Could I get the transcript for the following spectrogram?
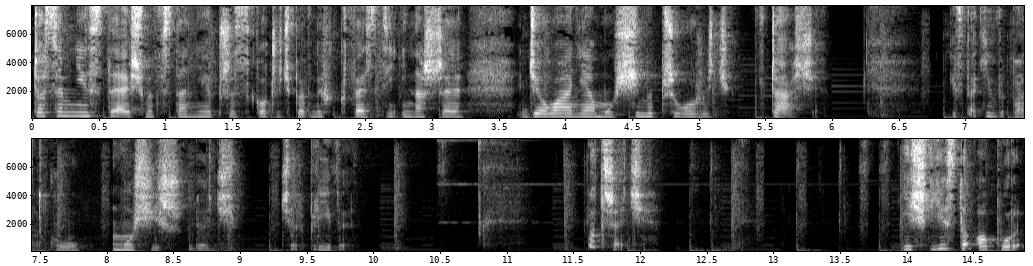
Czasem nie jesteśmy w stanie przeskoczyć pewnych kwestii i nasze działania musimy przełożyć w czasie. I w takim wypadku musisz być cierpliwy. Po trzecie, jeśli jest to opór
